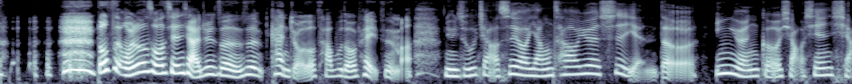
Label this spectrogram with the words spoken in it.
都是我就说仙侠剧真的是看久了都差不多配置嘛。女主角是由杨超越饰演的姻缘阁小仙祥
